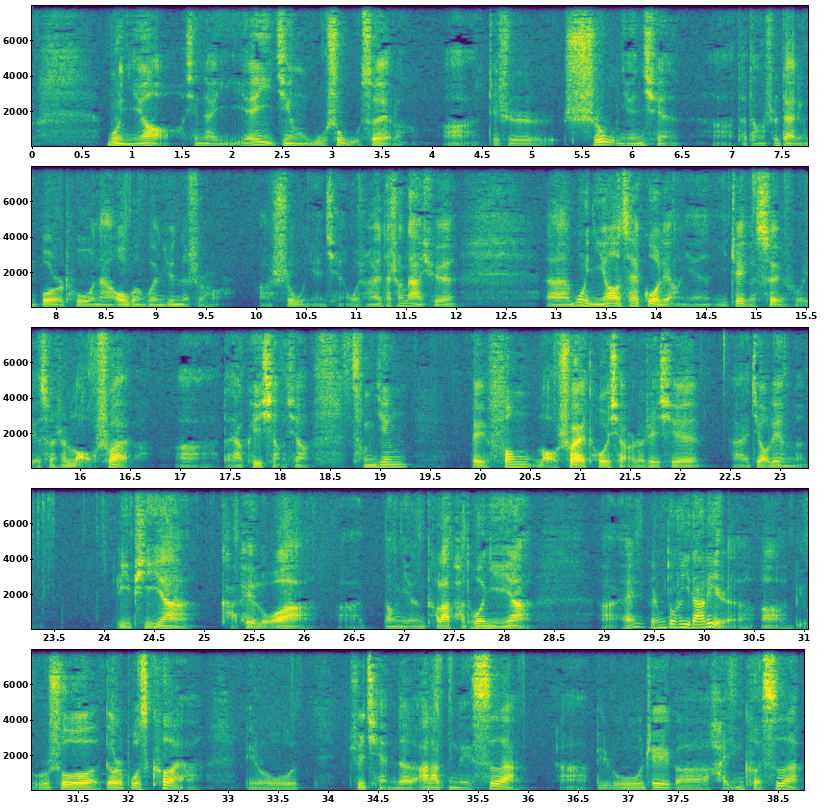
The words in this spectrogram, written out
穆里尼奥现在也已经五十五岁了啊，这是十五年前啊，他当时带领波尔图拿欧冠冠军的时候啊，十五年前我还在上大学，呃，穆里尼奥再过两年，以这个岁数也算是老帅了啊，大家可以想象，曾经被封老帅头衔的这些哎教练们，里皮呀、卡佩罗啊。啊，当年特拉帕托尼呀，啊，哎，为什么都是意大利人啊？啊，比如说德尔博斯克呀，比如之前的阿拉贡内斯啊，啊，比如这个海因克斯啊，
